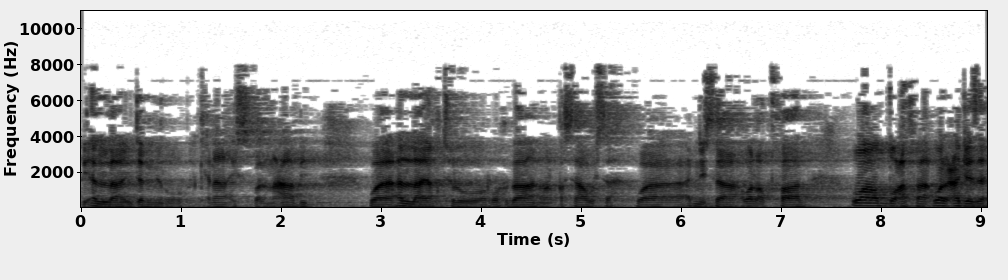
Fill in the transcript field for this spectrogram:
بألا يدمروا الكنائس والمعابد وألا يقتلوا الرهبان والقساوسة والنساء والأطفال والضعفاء والعجزة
